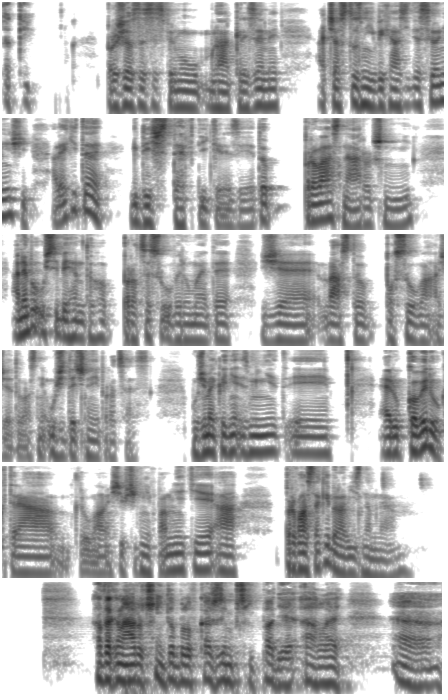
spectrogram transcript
taky. Prožil jste si s firmou mnoha krizemi a často z nich vycházíte silnější. Ale jaký to je, když jste v té krizi? Je to pro vás náročný? A nebo už si během toho procesu uvědomujete, že vás to posouvá že je to vlastně užitečný proces? Můžeme klidně zmínit i éru covidu, která, kterou máme ještě všichni v paměti a pro vás taky byla významná. A tak náročný to bylo v každém případě, ale eh,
